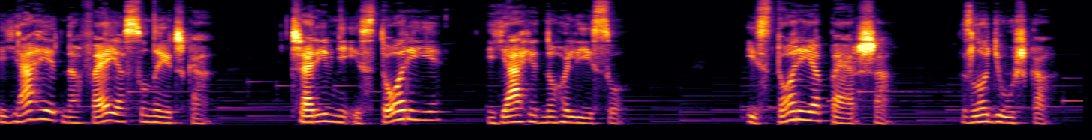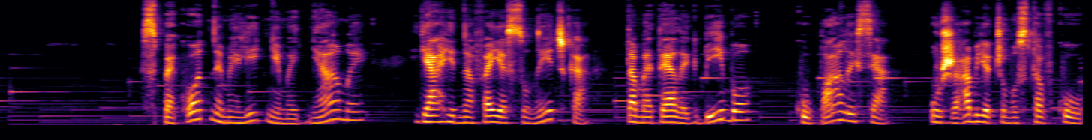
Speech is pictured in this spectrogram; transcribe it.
Ягідна фея суничка. Чарівні історії ягідного лісу. Історія перша. Злодюшка. Спекотними літніми днями ягідна фея суничка та метелик Бібо купалися у жаб'ячому ставку.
